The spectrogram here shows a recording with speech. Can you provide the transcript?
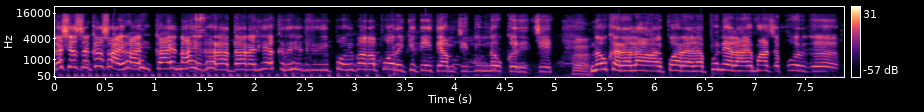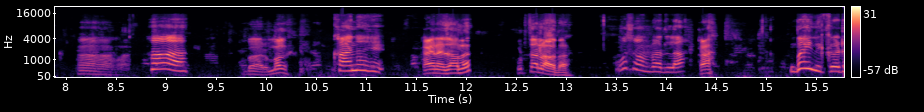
कशाचं कसं आहे? काय- काय नाही घरात दारा लेकर ही पोरी बघा पोरं किती येते आमची बिन नोकरीची. हा. नोकऱ्याला आहे पोराला पुण्याला आहे माझं पोरग. हा हा हा. हा. बर मग? काय नाही. काय नाही झालं? कुठं चालला होता? उस्मानाबादला. का? बहिणीकड.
